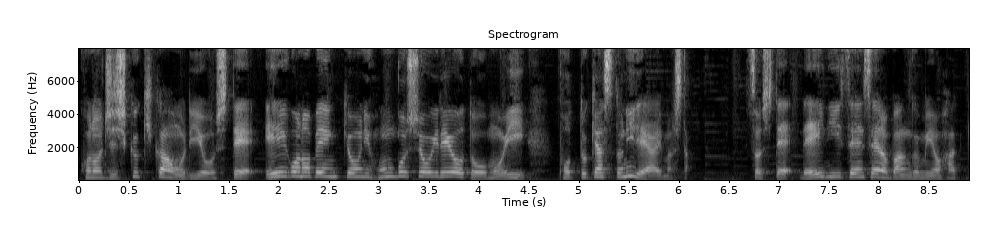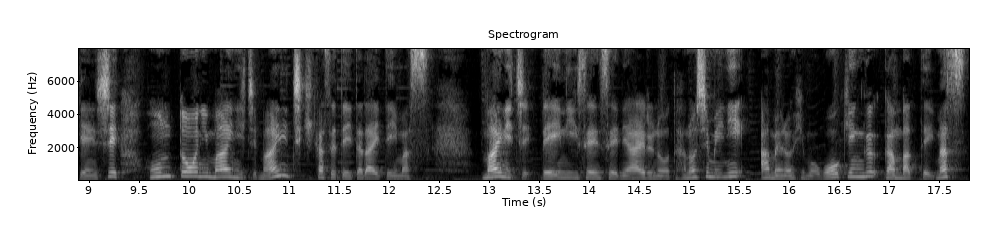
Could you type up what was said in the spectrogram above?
この自粛期間を利用して、英語の勉強に本腰を入れようと思い、ポッドキャストに出会いました。そして、レイニー先生の番組を発見し、本当に毎日毎日聞かせていただいています。毎日、レイニー先生に会えるのを楽しみに、雨の日もウォーキング頑張っています。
